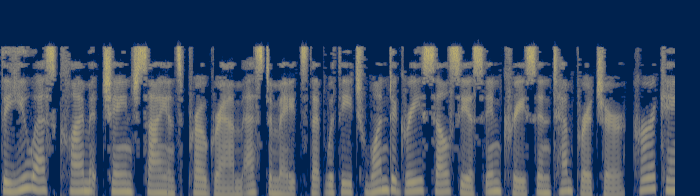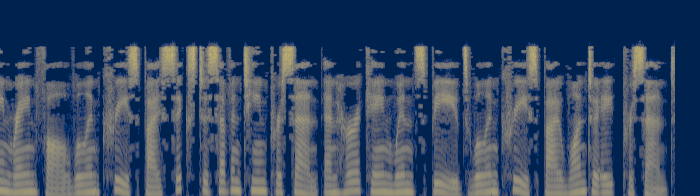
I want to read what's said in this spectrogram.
The U.S. Climate Change Science Program estimates that with each 1 degree Celsius increase in temperature, hurricane rainfall will increase by 6 to 17% and hurricane wind speeds will increase by 1 to 8%.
